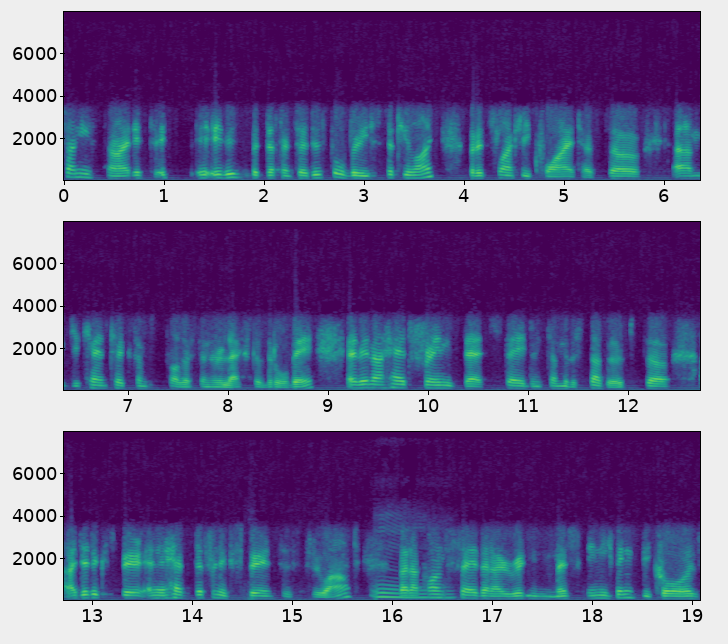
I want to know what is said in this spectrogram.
Sunnyside, it's it, it is a bit different. So it is still very city-like, but it's slightly quieter. So um, you can take some solace and relax a little there. And then I had friends that stayed in some of the suburbs. So I did experience, had different experiences throughout, mm. but I can't say that I really missed anything because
